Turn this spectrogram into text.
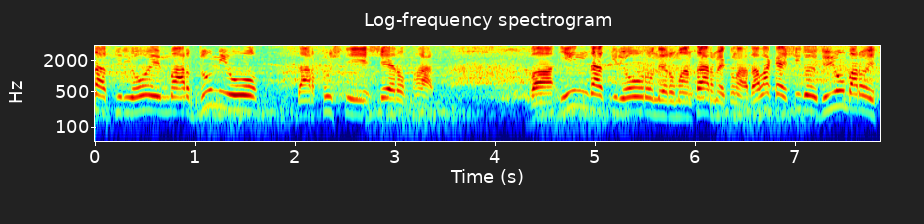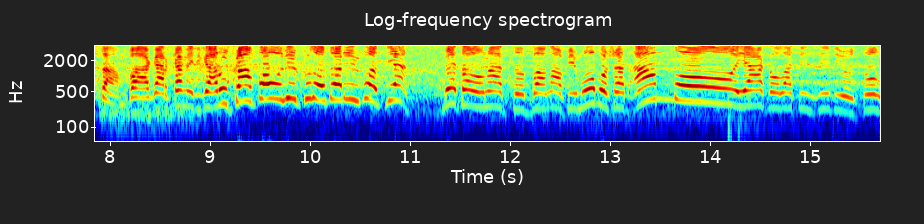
дастгириҳои мардуми ӯ дар пушти шеров ҳаст. Ва ин дастгириҳо ӯро нерӯмандтар мекунад. Аллакай шидои дуюм барои стам ва агар каме дигар ӯ камфаъолӣ кунад дар ин вазъият метавонад ба нафи мо бошад. Аммо як ҳолати зидди усул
